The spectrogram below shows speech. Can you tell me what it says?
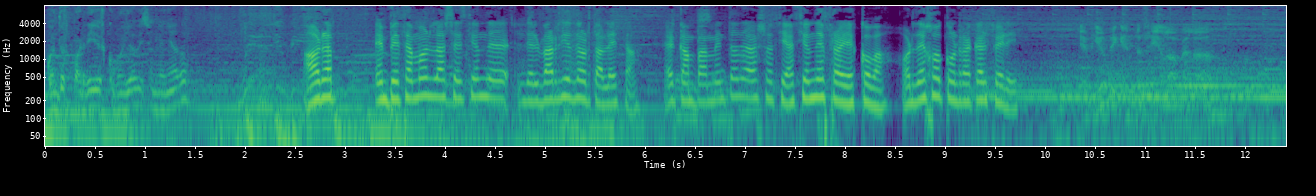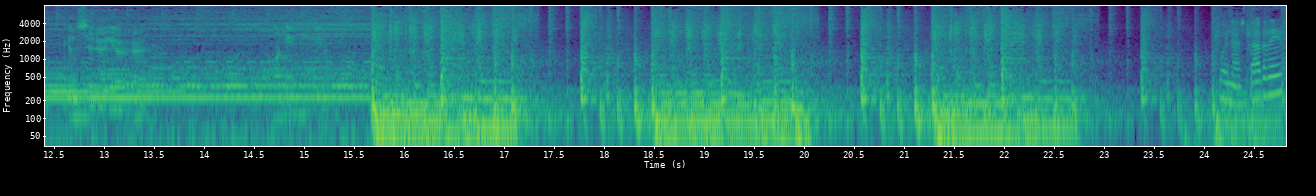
¿Cuántos pardillos como yo habéis engañado? Ahora empezamos la sección de- del barrio de Hortaleza, el campamento de la Asociación de Fray Escoba. Os dejo con Raquel Férez. Tardes.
